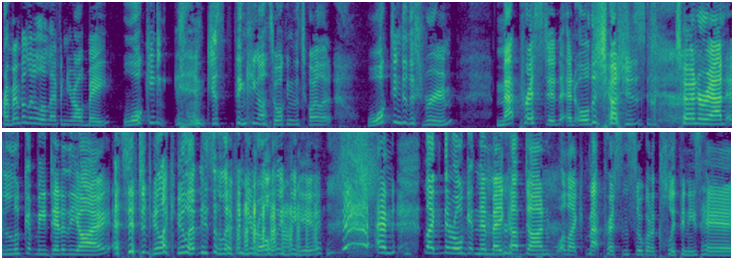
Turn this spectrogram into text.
I remember little 11 year old me walking, just thinking I was walking to the toilet, walked into this room. Matt Preston and all the judges turn around and look at me dead in the eye as if to be like, who let this 11 year old in here? And like they're all getting their makeup done. Like Matt Preston's still got a clip in his hair.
